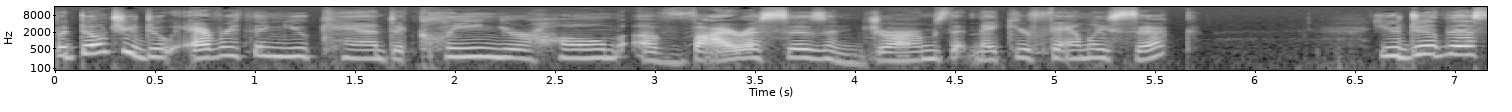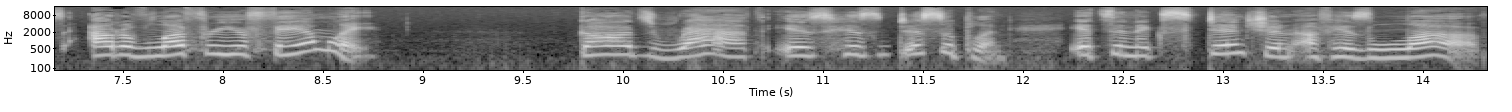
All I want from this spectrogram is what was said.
but don't you do everything you can to clean your home of viruses and germs that make your family sick? You do this out of love for your family. God's wrath is His discipline, it's an extension of His love.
